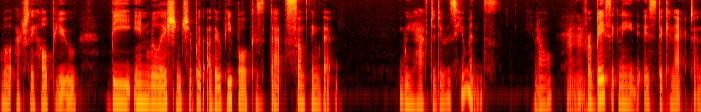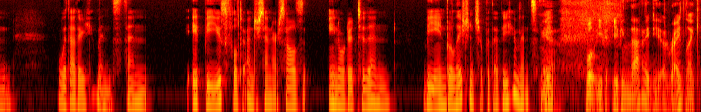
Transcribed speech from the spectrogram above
will actually help you be in relationship with other people because that's something that we have to do as humans. You know, if our basic need is to connect and with other humans, then it'd be useful to understand ourselves in order to then be in relationship with other humans. Right? Yeah. Well, even even that idea, right? Like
